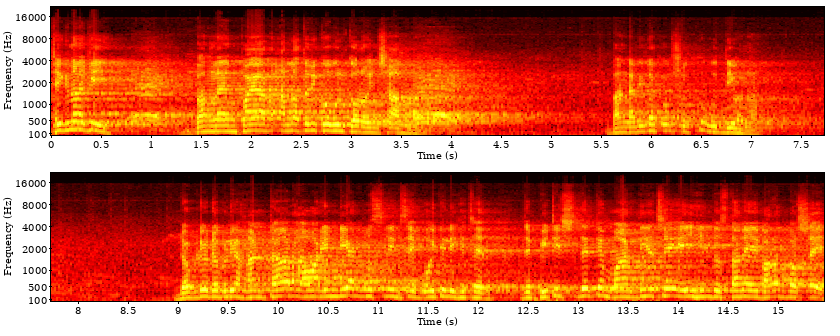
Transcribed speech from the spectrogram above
ঠিক নয় কি? বাংলা এম্পায়ার আল্লাহ তুমি কবুল করো ইনশাআল্লাহ। বাঙালিরা খুব সূক্ষ্ম বুদ্ধিওয়ালা W W Hunter our Indian Muslims এই বইতে লিখেছেন যে ব্রিটিশদেরকে মার দিয়েছে এই হিন্দুস্তানে এই ভারতবর্ষে।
